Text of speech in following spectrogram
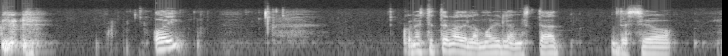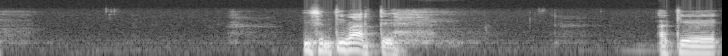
Hoy, con este tema del amor y la amistad, deseo incentivarte a que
